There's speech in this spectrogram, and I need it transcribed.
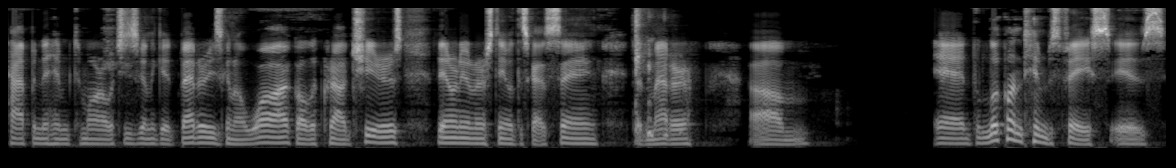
happen to him tomorrow, which he's going to get better. He's going to walk. All the crowd cheers. They don't even understand what this guy's saying. Doesn't matter. Um, and the look on Tim's face is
